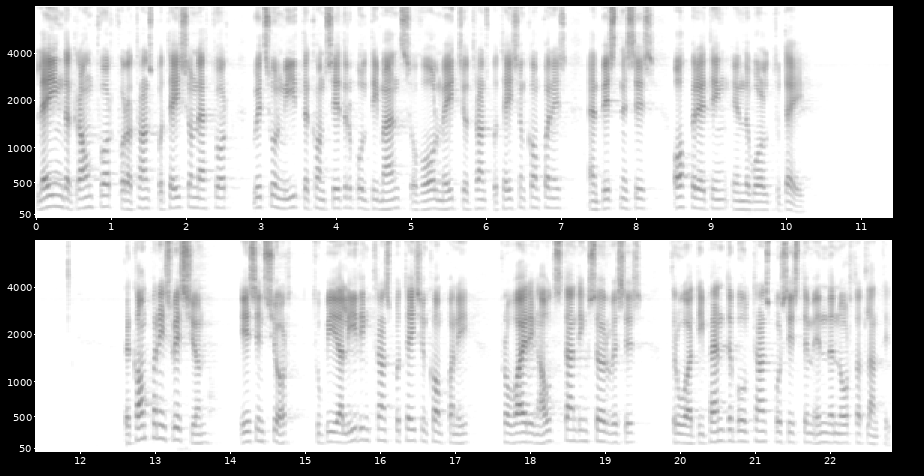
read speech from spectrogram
laying the groundwork for a transportation network which will meet the considerable demands of all major transportation companies and businesses operating in the world today. The company's vision is, in short, to be a leading transportation company providing outstanding services through a dependable transport system in the North Atlantic,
